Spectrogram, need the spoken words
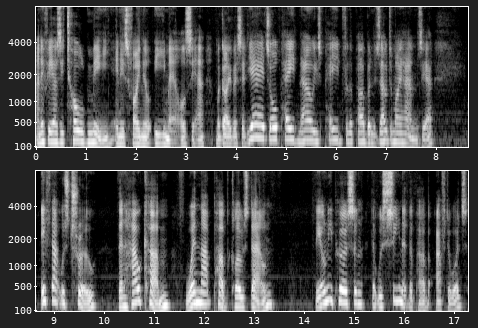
And if he, as he told me in his final emails, yeah, McIvor said, yeah, it's all paid now. He's paid for the pub and it's out of my hands, yeah. If that was true, then how come when that pub closed down, the only person that was seen at the pub afterwards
